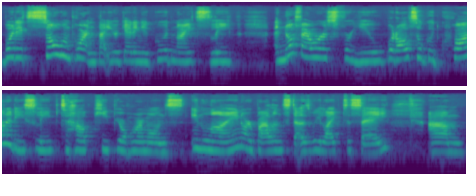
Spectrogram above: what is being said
But it's so important that you're getting a good night's sleep enough hours for you, but also good quality sleep to help keep your hormones in line or balanced, as we like to say. Um,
